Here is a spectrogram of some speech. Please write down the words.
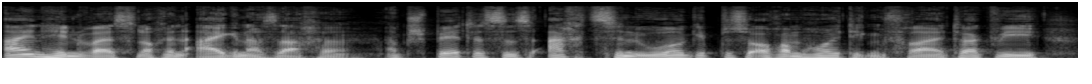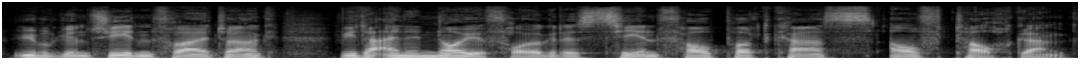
Ein Hinweis noch in eigener Sache. Ab spätestens 18 Uhr gibt es auch am heutigen Freitag, wie übrigens jeden Freitag, wieder eine neue Folge des CNV-Podcasts auf Tauchgang.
